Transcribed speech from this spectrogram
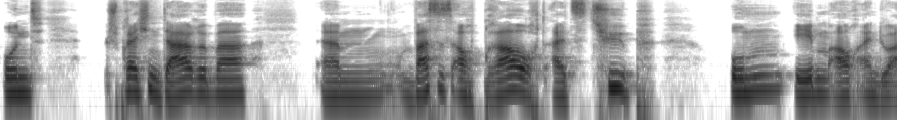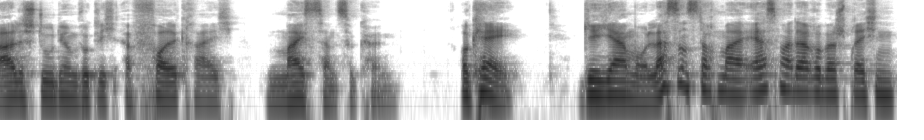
Und sprechen darüber, ähm, was es auch braucht als Typ, um eben auch ein duales Studium wirklich erfolgreich meistern zu können. Okay, Guillermo, lass uns doch mal erstmal darüber sprechen,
